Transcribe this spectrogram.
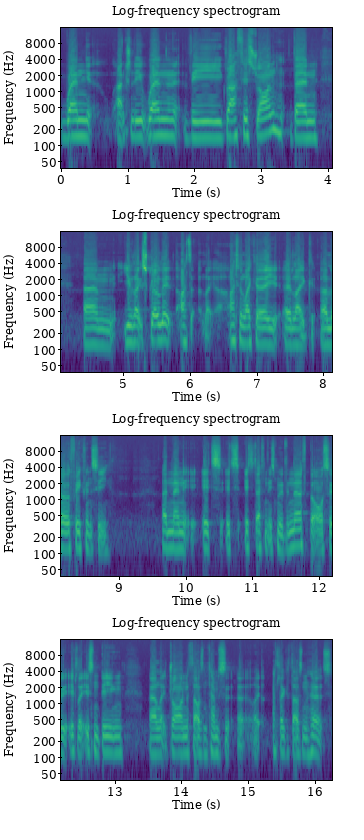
when actually when the graph is drawn, then um, you like scroll it at like at like a, a like a lower frequency and then it's it's it's definitely smooth enough, but also it like, isn't being uh, like drawn a thousand times uh, like at like a thousand hertz.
